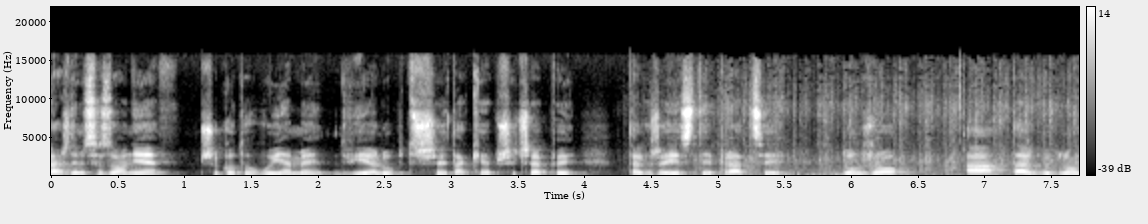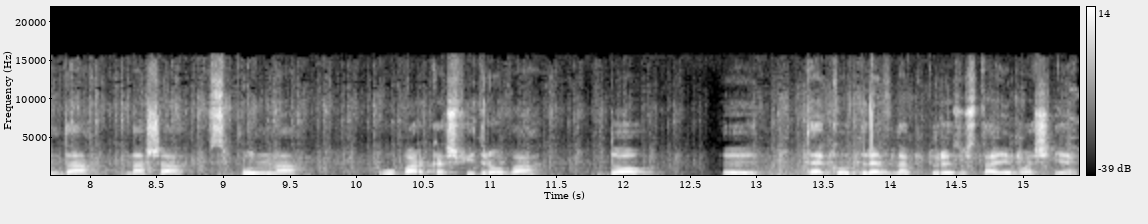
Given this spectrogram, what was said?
W każdym sezonie przygotowujemy dwie lub trzy takie przyczepy, także jest tej pracy dużo, a tak wygląda nasza wspólna łuparka świdrowa do y, tego drewna, które zostaje właśnie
